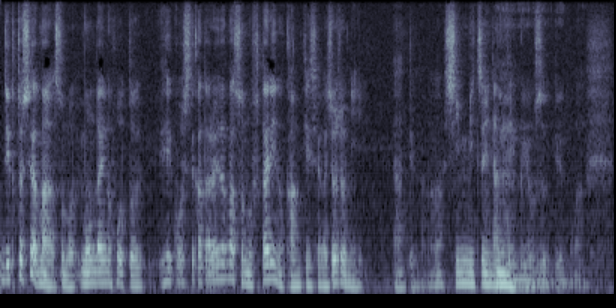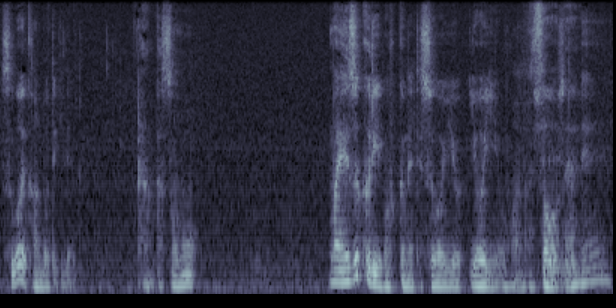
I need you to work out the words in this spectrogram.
軸としてはまあその問題の方と並行して語られるのがその2人の関係者が徐々になんていうんだろうな親密になっていく様子っていうのがすごい感動的でなんかその、まあ、絵作りも含めてすごいよ良いお話でしたそうね。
